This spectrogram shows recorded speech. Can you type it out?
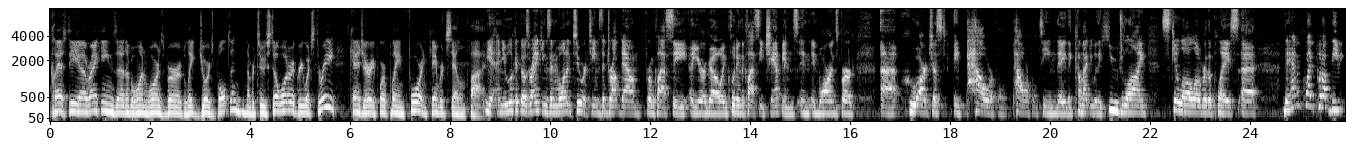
Class D uh, rankings: uh, number one Warrensburg, Lake George Bolton. Number two Stillwater, Greenwich three, Canajoharie Fort Plain four, and Cambridge Salem five. Yeah, and you look at those rankings, and one and two are teams that dropped down from Class C a year ago, including the Class C champions in, in Warrensburg, uh, who are just a powerful, powerful team. They they come at you with a huge line, skill all over the place. Uh, they haven't quite put up the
